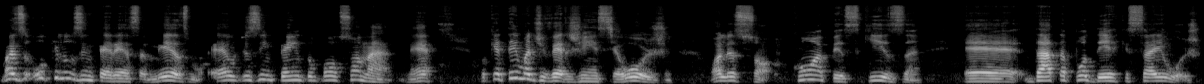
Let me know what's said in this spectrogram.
Mas o que nos interessa mesmo é o desempenho do Bolsonaro, né? Porque tem uma divergência hoje Olha só, com a pesquisa é, Data Poder, que saiu hoje.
